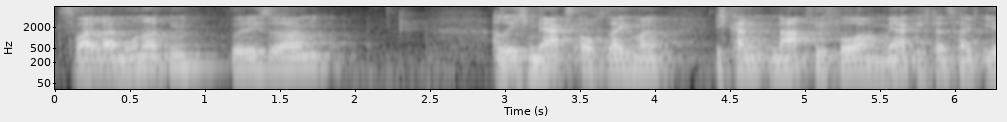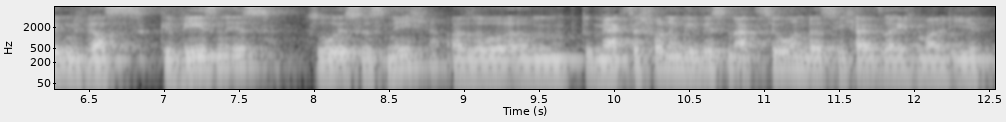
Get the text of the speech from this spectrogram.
zwei, drei Monaten, würde ich sagen. Also ich merke es auch, sag ich mal, ich kann nach wie vor, merke ich, dass halt irgendwas gewesen ist. So ist es nicht. Also ähm, du merkst ja schon in gewissen Aktionen, dass sich halt, sage ich mal, die,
